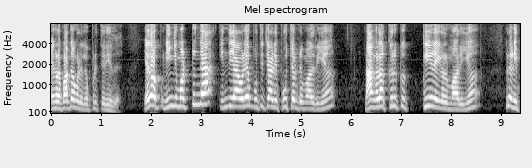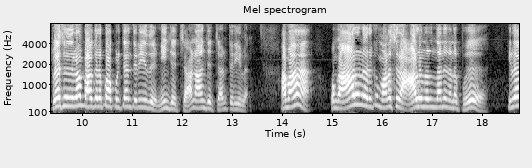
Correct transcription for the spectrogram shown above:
எங்களை பார்த்தா உங்களுக்கு எப்படி தெரியுது? ஏதோ நீங்கள் மட்டும்தான் இந்தியாவிலே புத்திசாலி பூச்சண்டு மாதிரியும் நாங்களாம் கிறுக்கு கீரைகள் மாதிரியும் இல்லை நீ பேசுறதெல்லாம் பார்க்குறப்ப அப்படித்தான் தெரியுது. நீ ஜெயிச்சா நான் ஜெயிச்சான்னு தெரியல. ஆமாம் உங்கள் ஆளுநருக்கு மனசில் ஆளுநர் தானே நினப்பு? இல்லை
